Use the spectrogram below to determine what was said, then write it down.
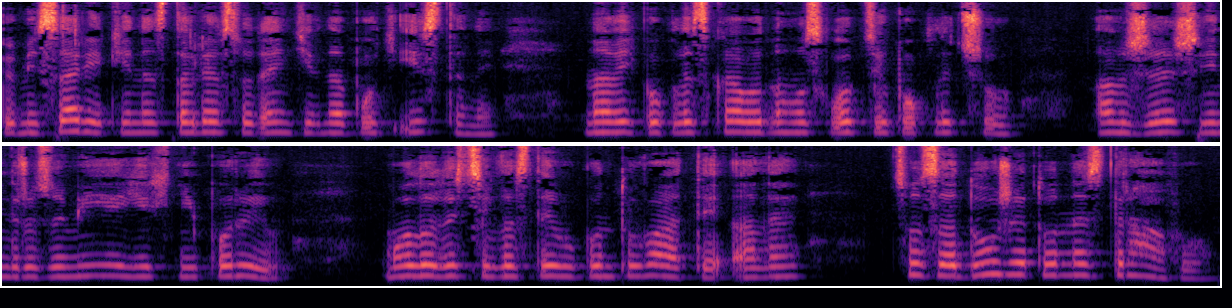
Комісар, який наставляв студентів на путь істини, навіть поплескав одного з хлопців по плечу, а вже ж він розуміє їхній порив. Молодості властиво бунтувати, але це задуже, то нездраво.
